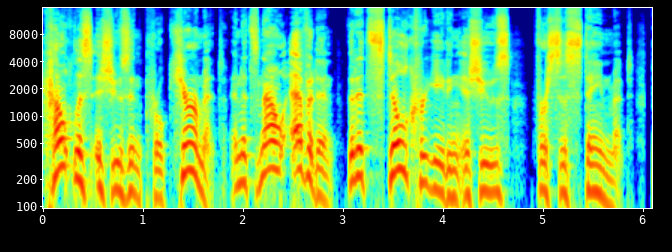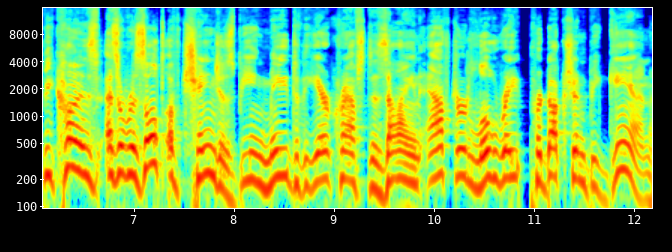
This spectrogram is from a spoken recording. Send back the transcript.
countless issues in procurement, and it's now evident that it's still creating issues for sustainment. Because as a result of changes being made to the aircraft's design after low rate production began,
